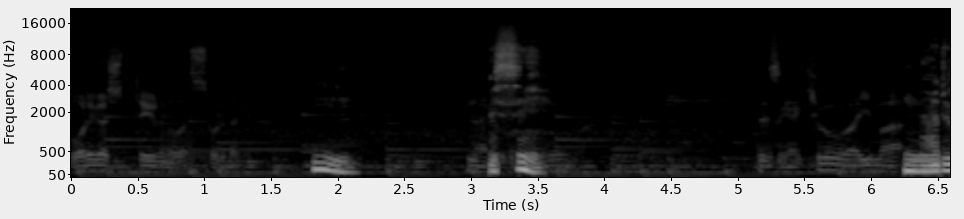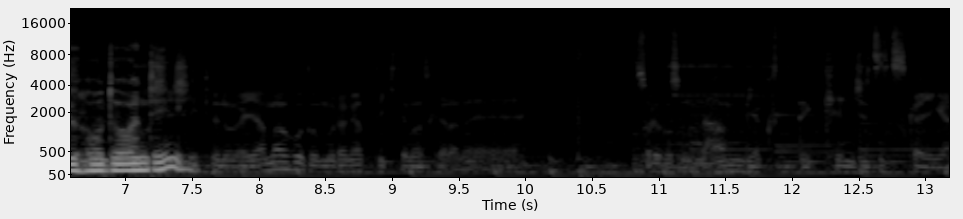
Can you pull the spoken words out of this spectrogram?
俺が知っているのはそれだけだ。Hmm. なるほど。I see. ですが今日は今なるほど金 indeed 獅子ってのが山ほど群がってきてますからねそれこそ何百って剣術使いが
